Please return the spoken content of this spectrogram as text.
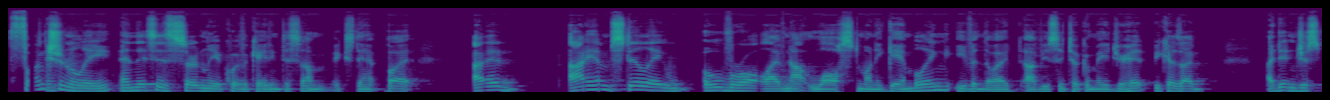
functionally, and this is certainly equivocating to some extent, but I I am still a overall I've not lost money gambling, even though I obviously took a major hit because I I didn't just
